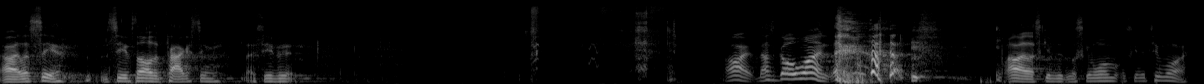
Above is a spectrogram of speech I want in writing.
All right, let's see. Let's see if all the practicing, let's see if it. All right, that's goal one. all right, let's give it. Let's give one. Let's give it two more.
